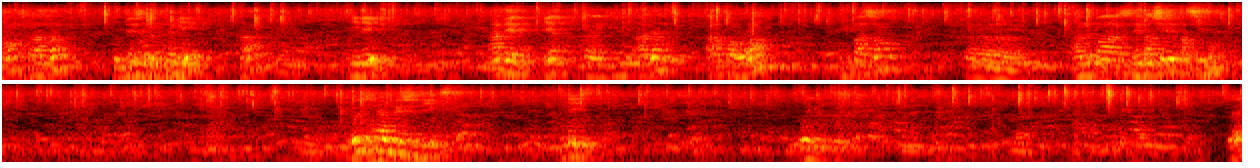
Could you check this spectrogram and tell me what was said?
contre, à la fin, le deuxième, premier, hein, il est adhérent, bien, euh, adhère à la paroi, du façon euh, à ne pas se détacher facilement. Le thrombus mixte, mixte. Oui, oui. Oui.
